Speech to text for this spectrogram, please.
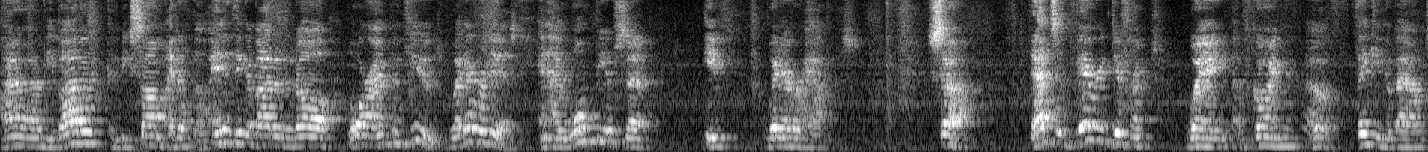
I don't want to be bothered, can be some, I don't know anything about it at all, or I'm confused, whatever it is. And I won't be upset if whatever happens. So, that's a very different way of going, of thinking about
